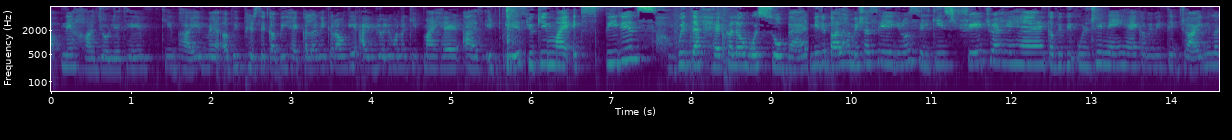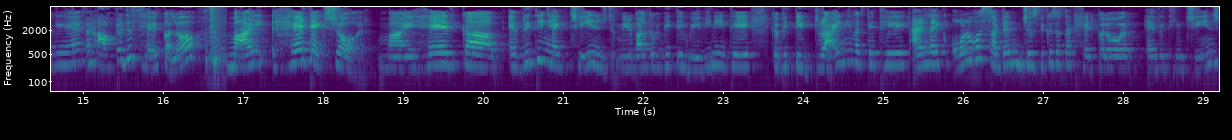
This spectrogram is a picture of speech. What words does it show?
अपने हाथ जोड़ लिए थे कि भाई, मैं अभी फिर से कभी हेयर कलर नहीं कराऊँगी। I really want keep my hair as it is क्योंकि my experience with that hair colour was so bad मेरे बाल हमेशा से यू नो सिल्की स्ट्रेट रहे हैं, कभी भी उलझे नहीं है, कभी भी इतने ड्राई नहीं लगे हैं। And after this hair colour my hair texture my hair का एवरीथिंग लाइक चेंज्ड मेरे बाल कभी भी इतने वेवी नहीं थे कभी इतने ड्राई नहीं लगते थे. And like all over sudden just because of that head colour everything change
